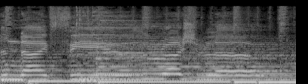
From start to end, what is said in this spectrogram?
and I feel the rush of love.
